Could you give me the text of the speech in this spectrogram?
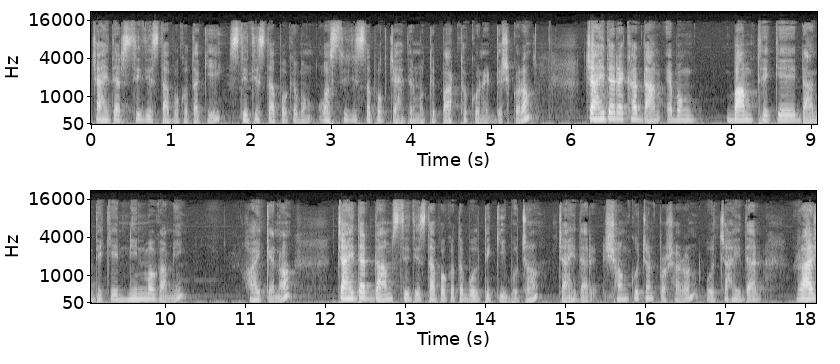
চাহিদার স্থিতিস্থাপকতা কি? স্থিতিস্থাপক এবং অস্থিতিস্থাপক চাহিদার মধ্যে পার্থক্য নির্দেশ করো। চাহিদা রেখা দাম এবং বাম থেকে ডান দিকে নিম্নগামী হয় কেন? চাহিদার দাম স্থিতিস্থাপকতা বলতে কি বুঝো? চাহিদার সংকোচন প্রসারণ ও চাহিদার হ্রাস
